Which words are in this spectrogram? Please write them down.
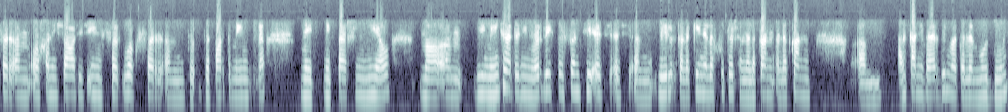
vir um organisasies en vir ook vir um departemente met met personeel. Maar um die mense wat in die Noordwes provinsie is is um regtig hulle ken hulle goeders en hulle kan hulle kan um hulle kan nie werk doen wat hulle moet doen.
